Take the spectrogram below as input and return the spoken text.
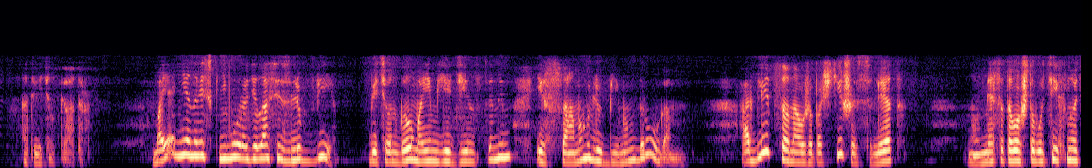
— ответил Петр. Моя ненависть к нему родилась из любви, ведь он был моим единственным и самым любимым другом. А длится она уже почти шесть лет, но вместо того, чтобы утихнуть,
